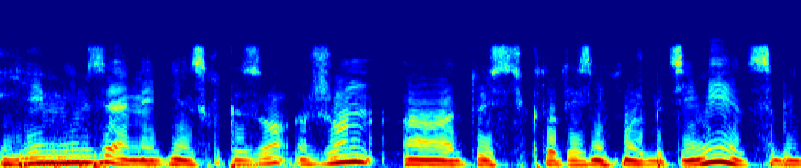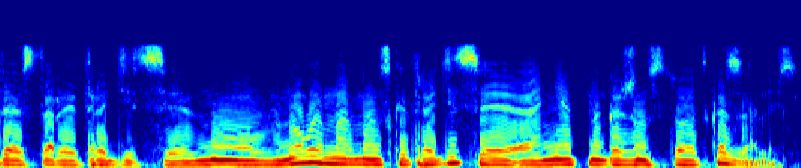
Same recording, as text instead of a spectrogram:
им нельзя иметь несколько жен, а, то есть кто-то из них, может быть, имеет, соблюдая старые традиции, но в новой мормонской традиции они от многоженства отказались.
